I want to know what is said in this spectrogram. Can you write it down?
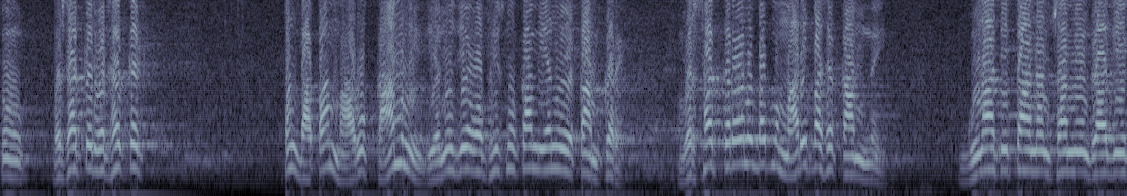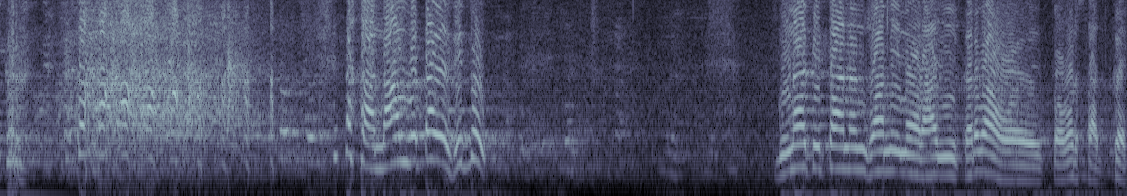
તું વરસાદ કર વરસાદ કર. પણ બાપા, મારું કામ નહીં. જેનું જે ઓફિસનું કામ, એનું એ કામ કરે. વરસાદ કરવાનું બાપા, મારી પાસે કામ નહીં. ગુણાતીતાનંદ સ્વામી રાજી કર. નામ બતાવે સીધું. ગુણાતીતાનંદ સ્વામીને રાજી કરવા હોય તો વરસાદ કર.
